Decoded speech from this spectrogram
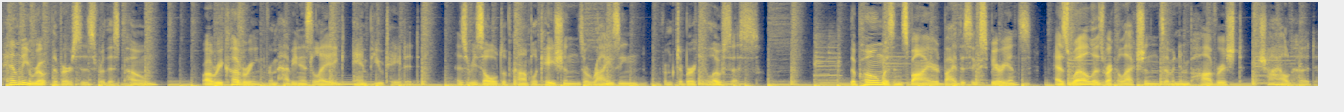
Henley wrote the verses for this poem while recovering from having his leg amputated as a result of complications arising from tuberculosis. The poem was inspired by this experience as well as recollections of an impoverished childhood.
